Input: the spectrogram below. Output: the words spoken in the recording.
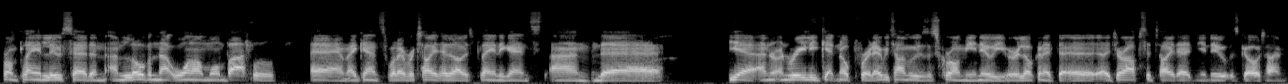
from playing loose head and, and loving that one on one battle um, against whatever tight head I was playing against, and uh, yeah, and, and really getting up for it. Every time it was a scrum, you knew you were looking at, the, uh, your opposite tight head, and you knew it was go time.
